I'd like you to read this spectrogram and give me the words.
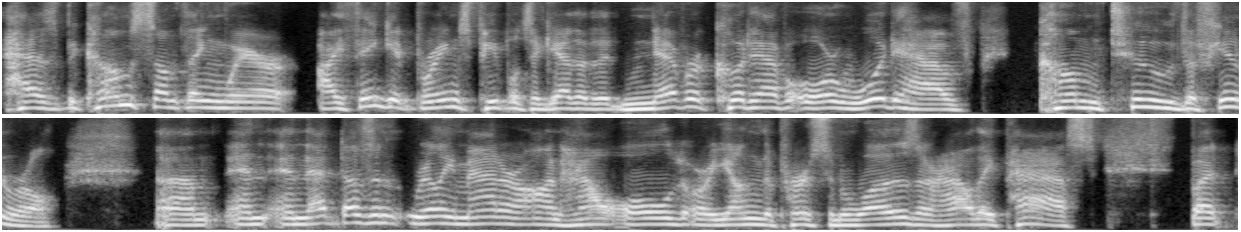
has become something where I think it brings people together that never could have or would have come to the funeral. Um, and and that doesn't really matter on how old or young the person was or how they passed. But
